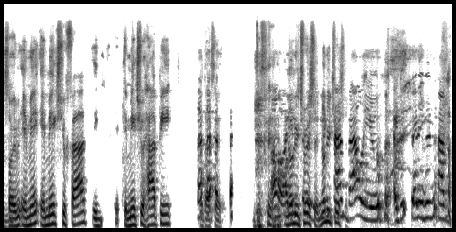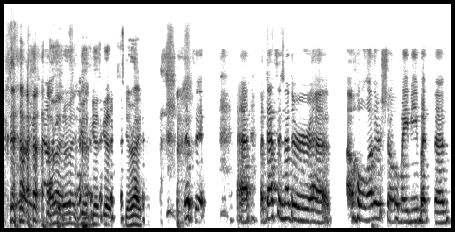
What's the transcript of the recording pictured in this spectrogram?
So it, it, may, it makes you fat it, it makes you happy but that's it oh, no nutrition. No nutrition. value. I just said it didn't have. all right. All right. Good. Good. Good. You're right. that's it. Uh, but that's another uh, a whole other show maybe. But um,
